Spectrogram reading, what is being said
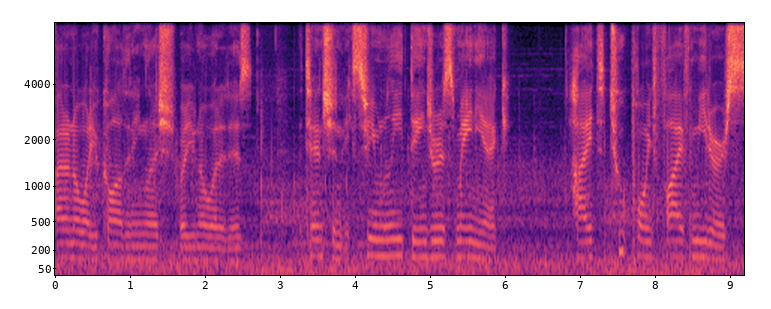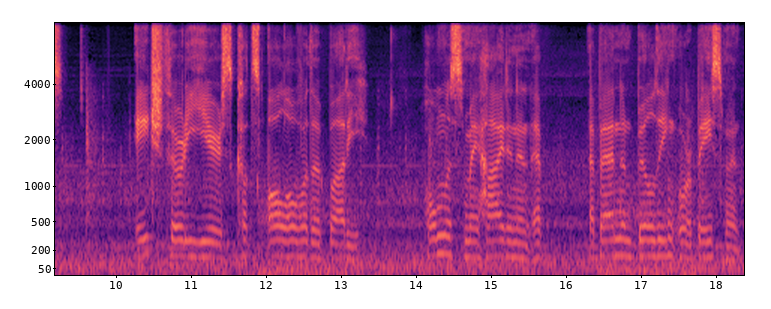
I don't know what you call it in English, but you know what it is. Attention, extremely dangerous maniac. Height 2.5 meters. Age 30 years, cuts all over the body. Homeless may hide in an ab abandoned building or basement.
